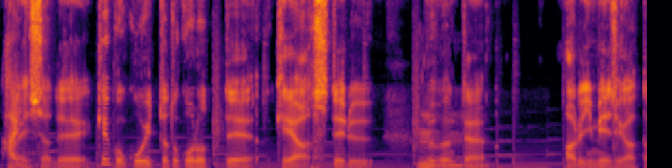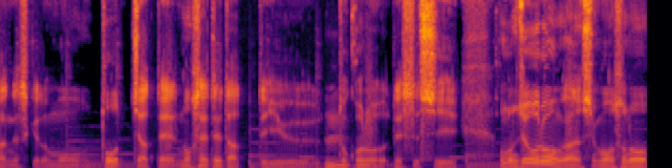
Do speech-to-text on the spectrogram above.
はい会社で、結構こういったところってケアしてる部分ってあるイメージがあったんですけども、通っちゃって載せてたっていうところですし、このジョー・ローガン氏も、その、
